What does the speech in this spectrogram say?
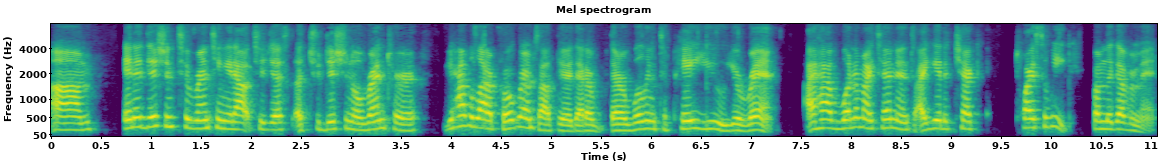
Um, in addition to renting it out to just a traditional renter, you have a lot of programs out there that are that are willing to pay you your rent. I have one of my tenants, I get a check twice a week from the government.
